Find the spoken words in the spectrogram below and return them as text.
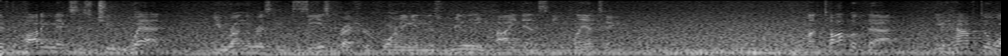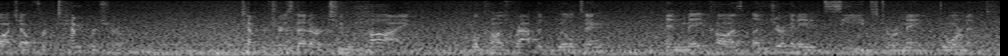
If the potting mix is too wet, you run the risk of disease pressure forming in this really high density planting. On top of that, you have to watch out for temperature. Temperatures that are too high will cause rapid wilting and may cause ungerminated seeds to remain dormant.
